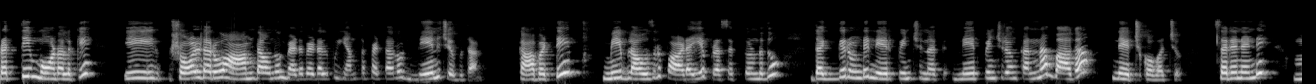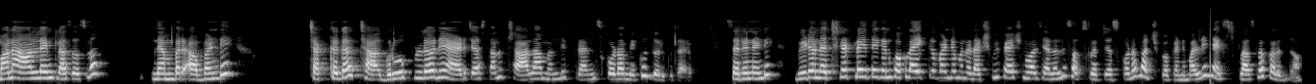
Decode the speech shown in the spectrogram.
ప్రతి మోడల్కి ఈ షోల్డరు ఆమ్ డౌన్ మెడ వెడల్పు ఎంత పెట్టాలో నేను చెబుతాను. కాబట్టి మీ బ్లౌజులు పాడయ్యే ప్రసక్తి ఉండదు. దగ్గరుండి నేర్పించిన నేర్పించడం కన్నా బాగా నేర్చుకోవచ్చు. సరేనండి? మన ఆన్లైన్ క్లాసెస్లో నెంబర్ అవ్వండి. చక్కగా చా గ్రూప్లోనే యాడ్ చేస్తాను. చాలా మంది ఫ్రెండ్స్ కూడా మీకు దొరుకుతారు. సరేనండి? వీడియో నచ్చినట్లయితే కనుక ఒక లైక్ ఇవ్వండి. మన లక్ష్మీ ఫ్యాషన్ వాళ్ళ ఛానల్ సబ్స్క్రైబ్ చేసుకోవడం మర్చిపోకండి. మళ్ళీ నెక్స్ట్ క్లాస్లో కలుద్దాం.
